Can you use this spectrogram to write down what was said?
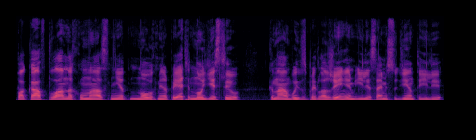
Пока в планах у нас нет новых мероприятий, но если к нам выйдут с предложением или сами студенты, или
